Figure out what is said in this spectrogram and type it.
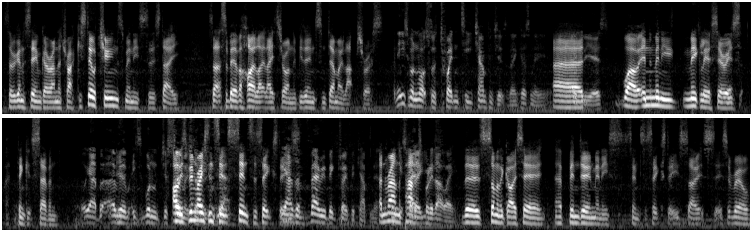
So we're going to see him go around the track. He still tunes minis to this day. So that's a bit of a highlight later on. He'll be doing some demo laps for us. And he's won what sort of twenty championships, I think, hasn't he? Uh, over the years. Well, in the Mini Miglia series, I think it's seven. Yeah, but uh, he's won just. oh, he's been racing yeah. since since the 60s. He has a very big trophy cabinet. and I around the paddock, put it that way. there's some of the guys here have been doing minis since the 60s, so it's it's a real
